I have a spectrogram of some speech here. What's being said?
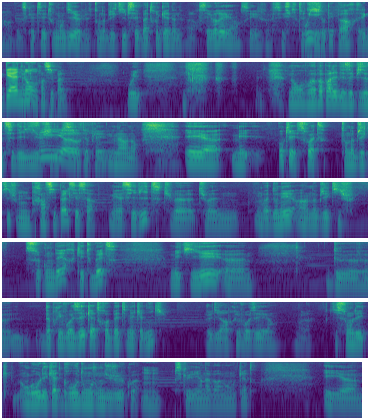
Alors, Parce que tu sais, tout le monde dit, euh, ton objectif c'est battre Ganon. Alors, c'est vrai, hein, c'est ce qu'ils te Oui, disent au départ. Ganon. principale. Oui. non, on va pas parler des épisodes CDI, Si, Philippe, euh, s'il te plaît. Non, non. Et euh, mais ok, soit ton objectif Mm. principal c'est ça, mais assez vite, tu vas, tu vas, on va donner un objectif secondaire qui est tout bête, mais qui est euh, de d'apprivoiser quatre bêtes mécaniques je veux dire apprivoisés, hein, voilà. Qui sont les, en gros les quatre gros donjons du jeu, quoi. Mhm. Parce qu'il y en a vraiment quatre. Et, euh,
